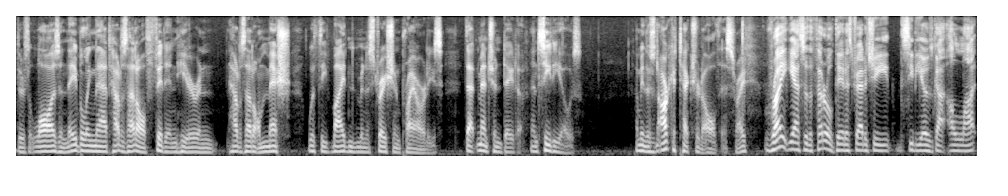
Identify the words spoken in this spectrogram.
There's laws enabling that. How does that all fit in here, and how does that all mesh with the Biden administration priorities that mention data and CDOs? I mean, there's an architecture to all this, right? Right. Yeah. So the federal data strategy, CDOs got a lot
